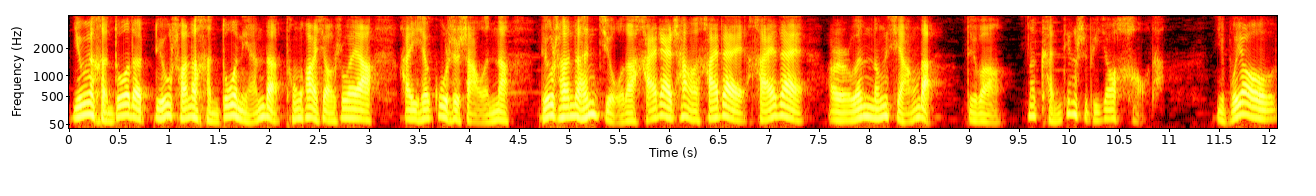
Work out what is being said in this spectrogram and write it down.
因为很多的流传了很多年的童话小说呀，还有一些故事散文呢，流传的很久的，还在唱，还在还在耳闻能详的，对吧？那肯定是比较好的。你不要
